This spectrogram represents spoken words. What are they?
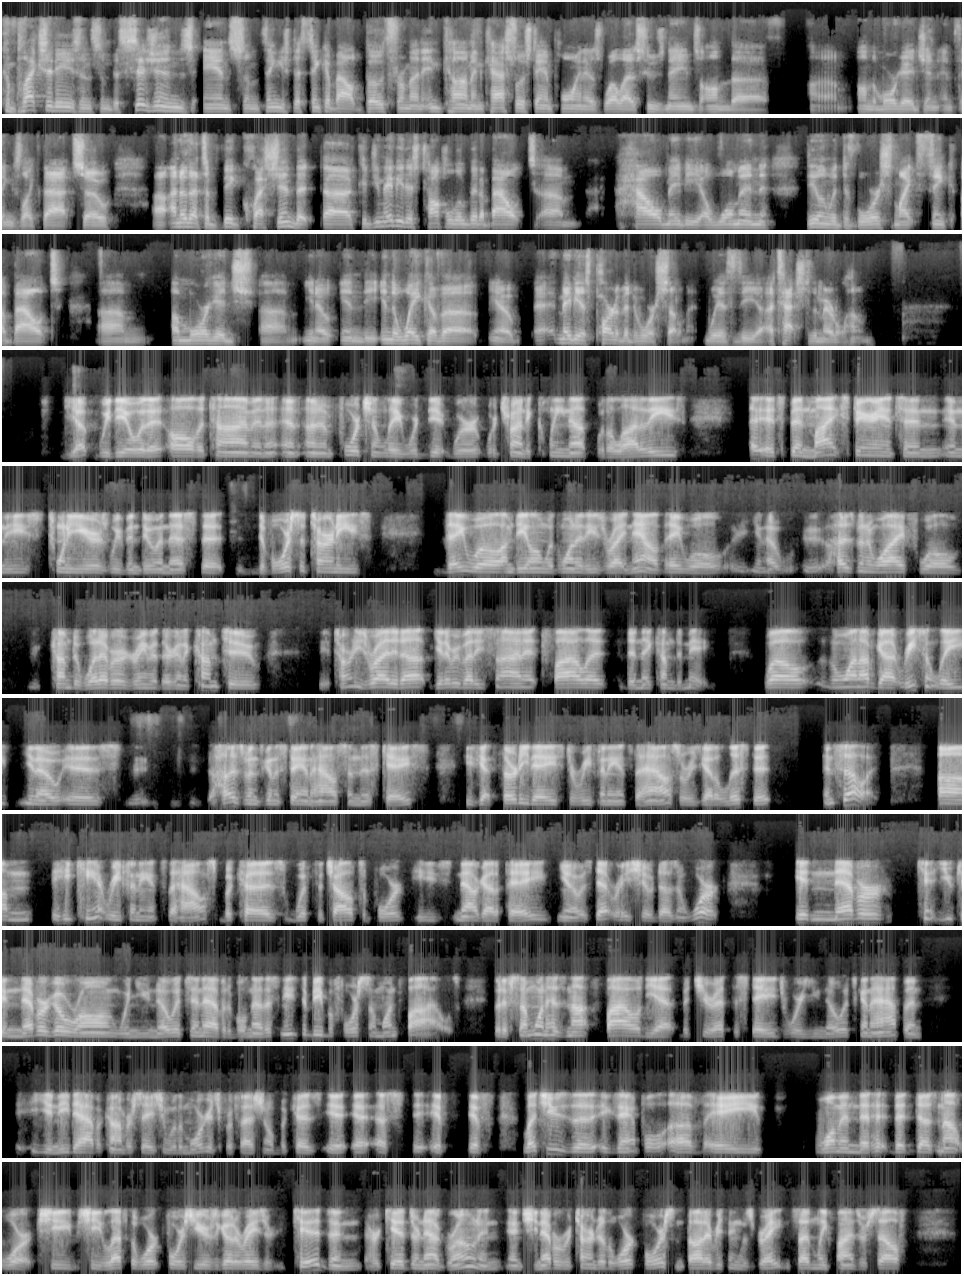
complexities and some decisions and some things to think about, both from an income and cash flow standpoint, as well as whose names on the um, on the mortgage and, and things like that. So uh, I know that's a big question, but uh, could you maybe just talk a little bit about um, how maybe a woman dealing with divorce might think about um, a mortgage, um, you know, in the in the wake of a, you know, maybe as part of a divorce settlement with the uh, attached to the marital home? Yep, we deal with it all the time, and and, and unfortunately, we're we're we're trying to clean up with a lot of these. It's been my experience in in these 20 years we've been doing this that divorce attorneys they will i'm dealing with one of these right now they will you know husband and wife will come to whatever agreement they're going to come to. The attorneys write it up get everybody to sign it file it then they come to me. Well the one i've got recently you know is the husband's going to stay in the house in this case. He's got 30 days to refinance the house or he's got to list it and sell it. Um, he can't refinance the house because with the child support he's now got to pay. You know his debt ratio doesn't work. It never can you can never go wrong when you know it's inevitable. Now this needs to be before someone files but if someone has not filed yet but you're at the stage where you know it's going to happen you need to have a conversation with a mortgage professional because it, it, if if let's use the example of a woman that that does not work. She she left the workforce years ago to raise her kids, and her kids are now grown, and and she never returned to the workforce and thought everything was great, and suddenly finds herself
